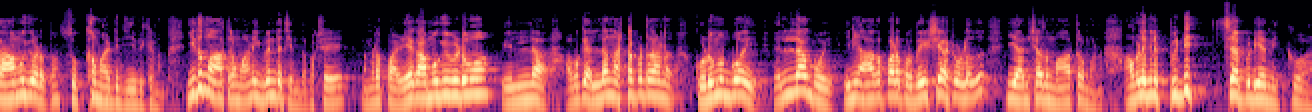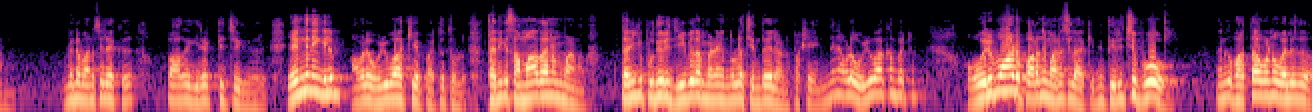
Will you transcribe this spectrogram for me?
കാമുകിയോടൊപ്പം സുഖമായിട്ട് ജീവിക്കണം. ഇത് മാത്രമാണ് ഇവന്റെ ചിന്ത. പക്ഷേ നമ്മുടെ പഴയ കാമുകി വിടുമോ? ഇല്ല. അവൾക്ക് എല്ലാം നഷ്ടപ്പെട്ടതാണ്. കുടുംബം പോയി എല്ലാം പോയി. ഇനി ആകപ്പാടെ പ്രതീക്ഷയായിട്ടുള്ളത് ഈ അൻഷാദ് മാത്രമാണ്. അവളിങ്ങനെ പിടിച്ച പിടിയെ നിൽക്കുവാണ്. ഇവന്റെ മനസ്സിലേക്ക് പാകം ഇരട്ടിച്ച് കയറി. എങ്ങനെയെങ്കിലും അവളെ ഒഴിവാക്കിയേ പറ്റത്തുള്ളൂ. തനിക്ക് സമാധാനം വേണം. തനിക്ക് പുതിയൊരു ജീവിതം വേണം എന്നുള്ള ചിന്തയിലാണ്. പക്ഷേ എങ്ങനെ അവളെ ഒഴിവാക്കാൻ പറ്റും? ഒരുപാട് പറഞ്ഞ് മനസ്സിലാക്കി. നീ തിരിച്ചു പോ. നിനക്ക് ഭർത്താവാണ് വലുത്.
